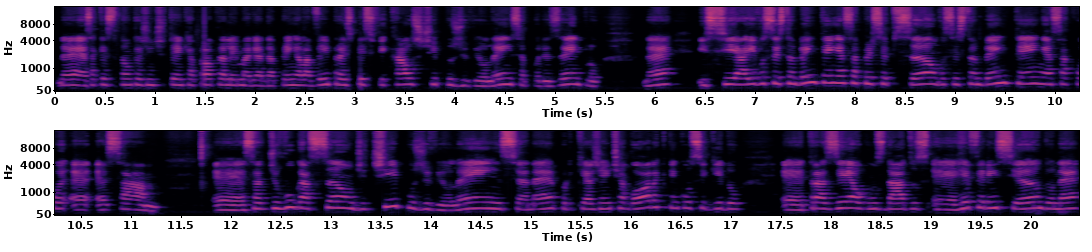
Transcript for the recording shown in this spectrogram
né, essa questão que a gente tem, que a própria Lei Maria da Penha, ela vem para especificar os tipos de violência, por exemplo, né, e se aí vocês também têm essa percepção, vocês também têm essa, é, essa, é, essa divulgação de tipos de violência, né, porque a gente agora que tem conseguido é, trazer alguns dados é, referenciando, né,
